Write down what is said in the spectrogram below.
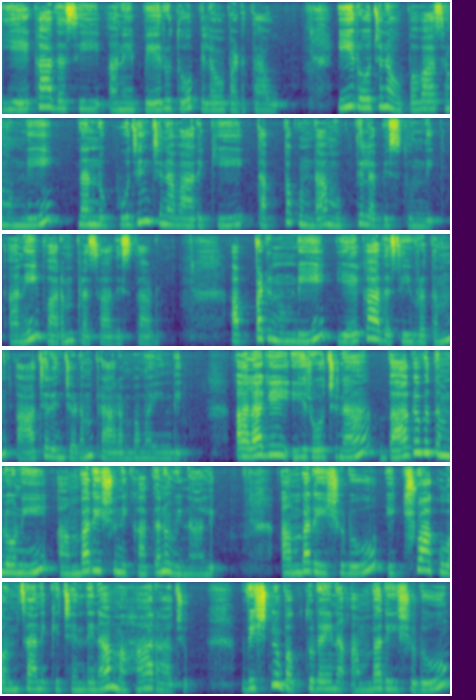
ఏకాదశి అనే పేరుతో పిలువబడతావు. ఈ రోజున ఉపవాసం ఉండి నన్ను పూజించిన వారికి తప్పకుండా ముక్తి లభిస్తుంది అని వరం ప్రసాదిస్తాడు. అప్పటి నుండి ఏకాదశి వ్రతం ఆచరించడం ప్రారంభమైంది. అలాగే ఈ రోజున భాగవతంలోని అంబరీషుని కథను వినాలి. అంబరీషుడు ఇక్ష్వాకు వంశానికి చెందిన మహారాజు. విష్ణు భక్తుడైన అంబరీషుడు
